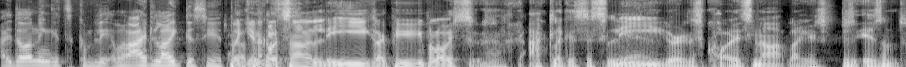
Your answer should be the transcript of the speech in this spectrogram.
I don't think it's complete. Well, I'd like to see it. Like you know, it's not a league. Like people always act like it's this league or this. It's not. Like it just isn't.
